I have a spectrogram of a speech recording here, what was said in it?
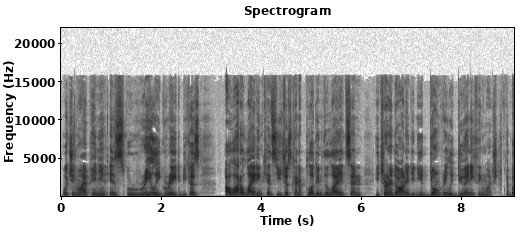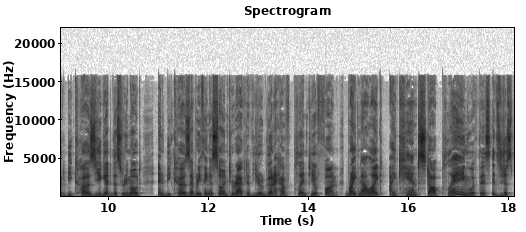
which in my opinion is really great because a lot of lighting kits you just kind of plug in the lights and you turn it on and you, you, don't really do anything much. But because you get this remote and because everything is so interactive you're gonna have plenty of fun. Right now like i can't stop playing with this. It's just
